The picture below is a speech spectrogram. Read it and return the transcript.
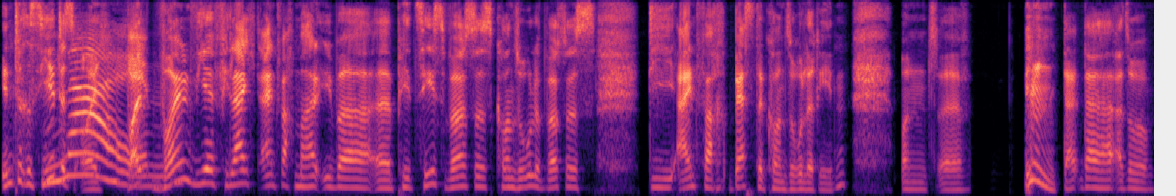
Interessiert es Nein. euch? Woll, wollen wir vielleicht einfach mal über äh, PCs versus Konsole versus die einfach beste Konsole reden? Und äh, da, da, also,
